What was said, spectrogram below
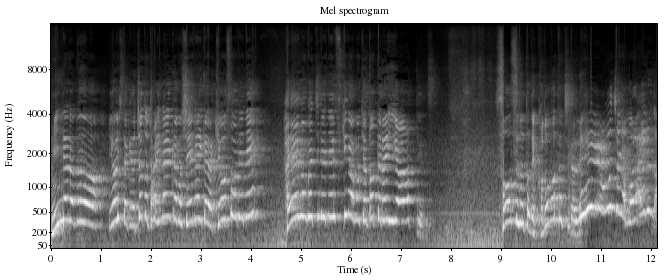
みんなの分を用意したけどちょっと足りないかもしれないから競争でね早いも勝ちでね好きなおもちゃ取ったらいいよって言うんです。そうするとね子供たちがね「えー、おもちゃがもらえるの?」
